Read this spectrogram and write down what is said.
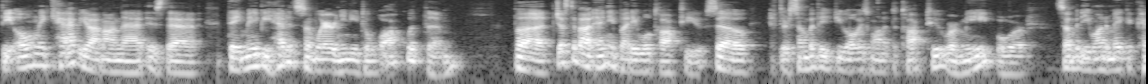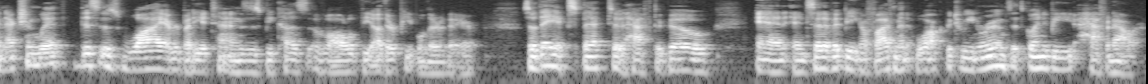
The only caveat on that is that they may be headed somewhere and you need to walk with them, but just about anybody will talk to you. So if there's somebody you always wanted to talk to or meet or somebody you want to make a connection with, this is why everybody attends is because of all of the other people that are there. So they expect to have to go and instead of it being a five minute walk between rooms, it's going to be half an hour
